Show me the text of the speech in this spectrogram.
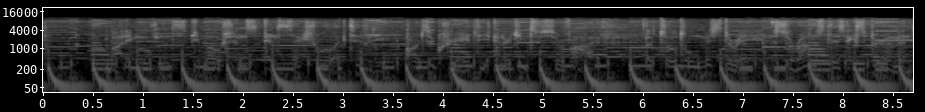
Body movements, emotions, and sexual activity are to create the energy to survive. A total mystery surrounds this experiment,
